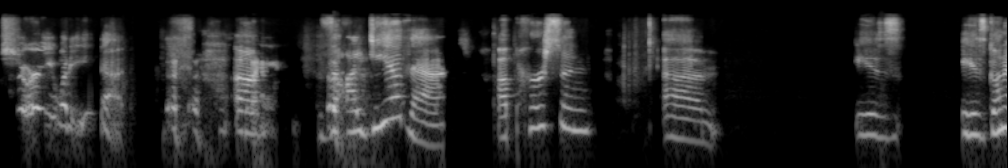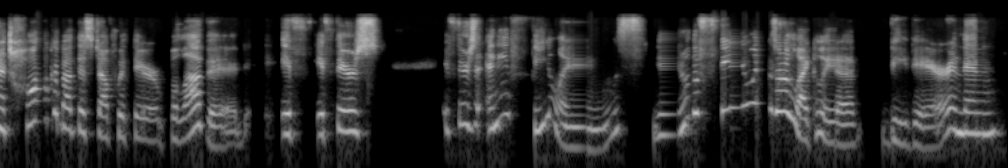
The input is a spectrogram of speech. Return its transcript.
sure you want to eat that? Um, the idea that a person um, is is going to talk about this stuff with their beloved if if there's if there's any feelings you know the feelings are likely to be there. And then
